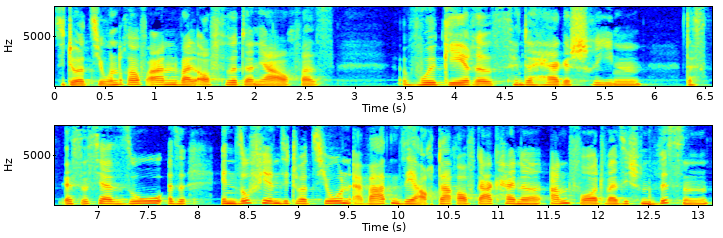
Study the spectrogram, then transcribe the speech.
Situation drauf an, weil oft wird dann ja auch was Vulgäres hinterhergeschrien das, es ist ja so, also in so vielen Situationen erwarten sie ja auch darauf gar keine Antwort, weil sie schon wissen,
